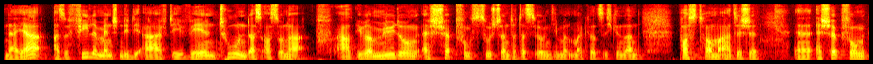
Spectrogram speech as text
naja, also viele Menschen, die die AfD wählen, tun das aus so einer Art Übermüdung, Erschöpfungszustand, hat das irgendjemand mal kürzlich genannt, posttraumatische äh, Erschöpfung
